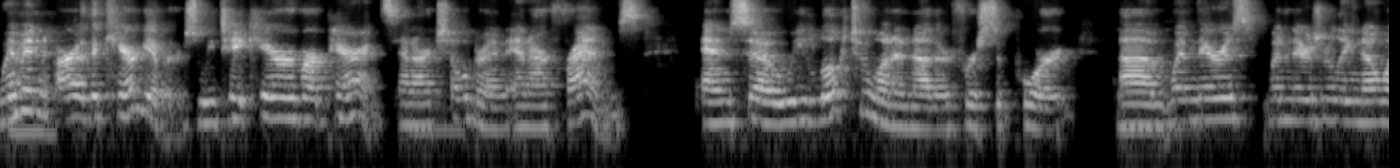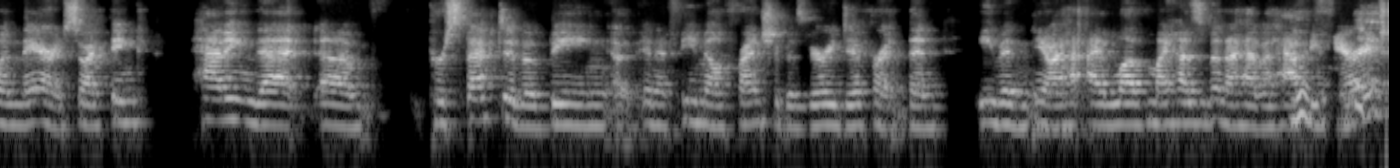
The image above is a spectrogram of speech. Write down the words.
Women right. are the caregivers. We take care of our parents and our children and our friends. And so we look to one another for support um, mm-hmm. when there is when there's really no one there. And so I think having that um, perspective of being in a female friendship is very different than even you know I, I love my husband i have a happy marriage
